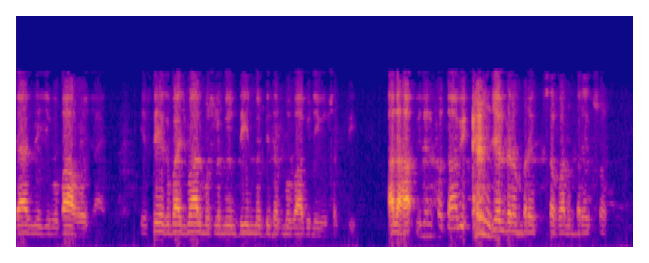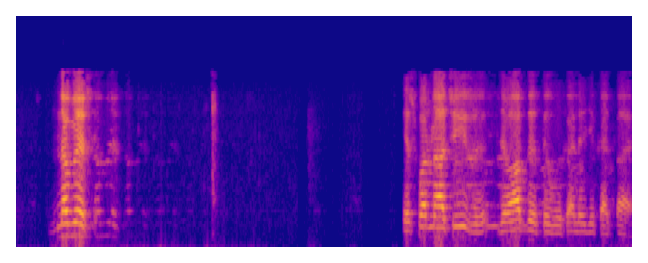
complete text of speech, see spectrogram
جائز نہیں یہ مباح ہو جائے۔ اس لیے کہ باجمال مسلمین دین میں بدعت مباح بھی نہیں ہو سکتی۔ الحاویل الفتاوی، جلد نمبر ایک، صفحہ نمبر ایک سو نوے سے۔ اس پر ناچیز جواب دیتے ہوئے پہلے یہ کہتا ہے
